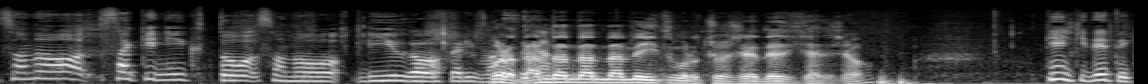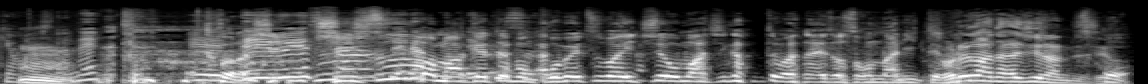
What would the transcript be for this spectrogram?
その先に行くと、その理由がわかりますほら、だんだがんだんだんね、いつもの調子が出てきたでしょ？元気出てきましたね。えー そうだ指デウエスタン数セラは負けても個別は一応間違ってはないとそんなに言ってそれが大事なんですよ。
